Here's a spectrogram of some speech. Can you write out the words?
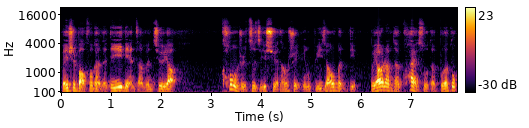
维持饱腹感的第一点，咱们就要控制自己血糖水平比较稳定，不要让它快速的波动。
